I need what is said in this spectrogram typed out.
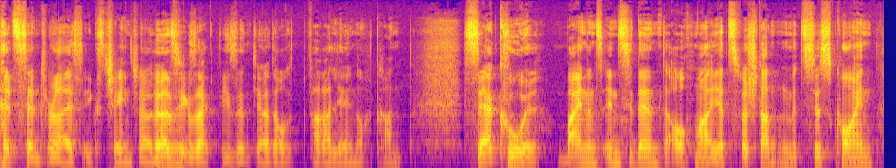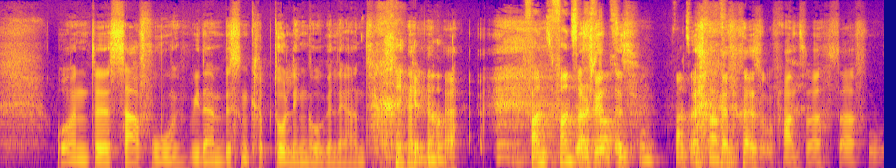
als Centralized Exchange. Aber du hast ja gesagt, die sind ja auch parallel noch dran. Sehr cool. Binance Incident auch mal jetzt verstanden mit Syscoin und äh, Safu wieder ein bisschen Krypto-Lingo gelernt. genau. Fans, Fans als Safu. Fans als Safu. also Fans als Safu.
